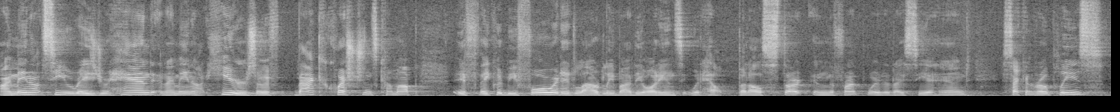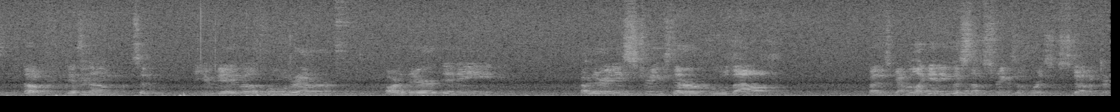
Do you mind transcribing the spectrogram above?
I may not see you raise your hand and I may not hear. So if back questions come up, if they could be forwarded loudly by the audience, it would help. But I'll start in the front. Where did I see a hand? Second row, please. Oh, yes. Um, so you gave a formal grammar. Are there any are there any strings that are ruled out by this grammar? Like in English, some strings of words just don't occur.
